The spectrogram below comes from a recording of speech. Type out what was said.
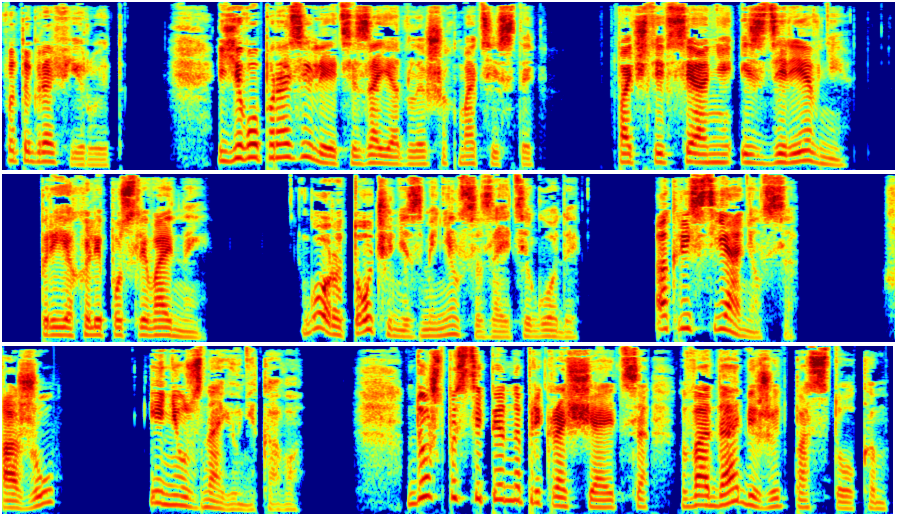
Фотографирует. Его поразили эти заядлые шахматисты. Почти все они из деревни, приехали после войны. Город очень изменился за эти годы. Окрестьянился. Хожу и не узнаю никого. Дождь постепенно прекращается, вода бежит по стокам.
